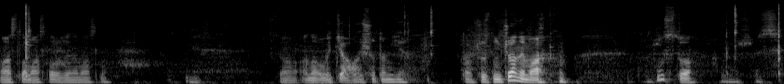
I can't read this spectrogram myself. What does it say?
Масло, масло, вже не масло. Все, а ну витягуй, що там є. Там щось нічого нема. Пусто. Щось.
